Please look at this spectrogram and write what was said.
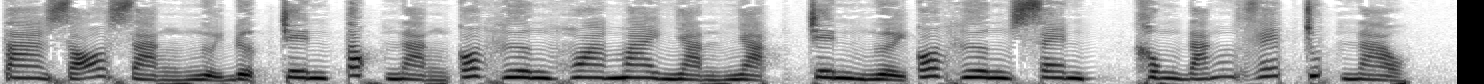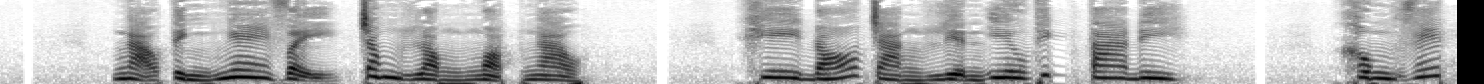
ta rõ ràng ngửi được trên tóc nàng có hương hoa mai nhàn nhạt, trên người có hương sen, không đáng ghét chút nào. Ngạo tình nghe vậy, trong lòng ngọt ngào. Khi đó chàng liền yêu thích ta đi. Không ghét.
